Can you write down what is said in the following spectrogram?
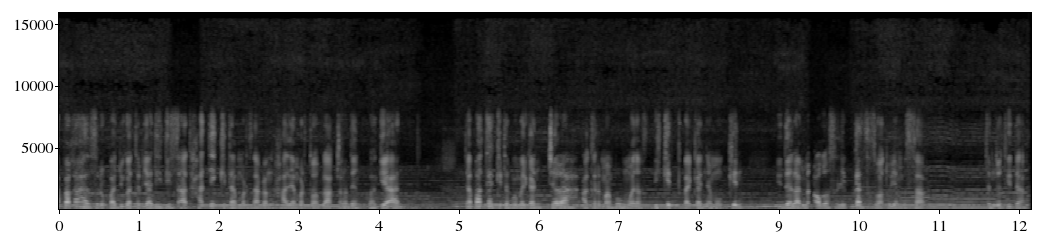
apakah hal serupa juga terjadi di saat hati kita merasakan hal yang bertolak belakang dengan kebahagiaan? Dapatkah kita memberikan celah agar mampu memandang sedikit kebaikan yang mungkin di dalamnya Allah selipkan sesuatu yang besar? Tentu tidak.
